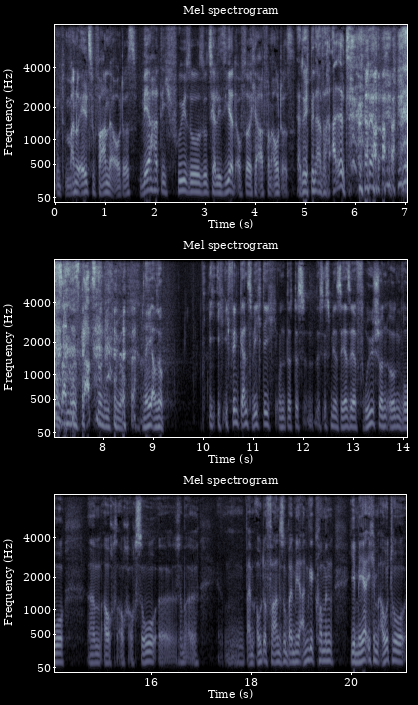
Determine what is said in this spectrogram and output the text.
und manuell zu fahrende Autos. Wer hat dich früh so sozialisiert auf solche Art von Autos? Du, ich bin einfach alt. Was anderes gab's noch nie früher. Nee, also ich, ich, ich finde ganz wichtig, und das, das, das ist mir sehr, sehr früh schon irgendwo ähm, auch, auch, auch so äh, sag mal, beim Autofahren so bei mir angekommen, je mehr ich im Auto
